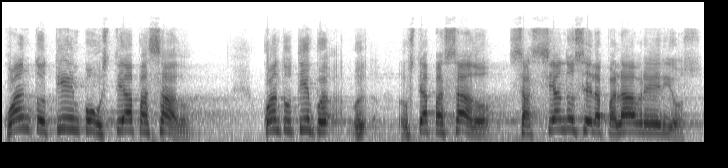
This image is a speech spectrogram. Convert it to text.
¿cuánto tiempo usted ha pasado? ¿Cuánto tiempo usted ha pasado saciándose de la palabra de Dios?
